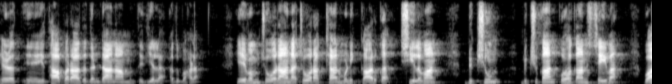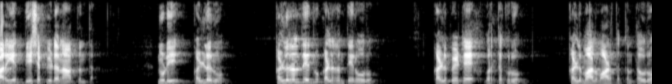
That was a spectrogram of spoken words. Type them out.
ಹೇಳ ಯಥಾಪರಾಧ ದಂಡಾನಾಮ್ ಅಂತ ಇದೆಯಲ್ಲ ಅದು ಬಹಳ. ಏವಂ ಚೋರಾನ್ ಅಚೋರಾಖ್ಯಾನ್ ಮಣಿಕಾರುಕ ಶೀಲವಾನ್ ಭಿಕ್ಷೂನ್, ಭಿಕ್ಷುಕಾನ್ ಕುಹಕಾನ್ಶ್ಚೈವ ವಾರಯೇ ದೇಶಪೀಡನಾಥ್ ಅಂತ. ನೋಡಿ, ಕಳ್ಳರು ಕಳ್ಳರಲ್ಲದೆ ಇದ್ದರೂ ಕಳ್ಳರಂತೆ ಇರೋರು, ಕಳ್ಳಪೇಟೆ ವರ್ತಕರು ಕಳ್ಳುಮಾಲು ಮಾಡ್ತಕ್ಕಂಥವ್ರು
